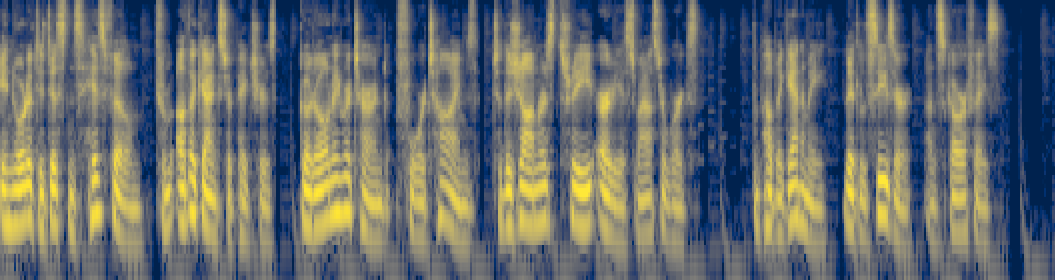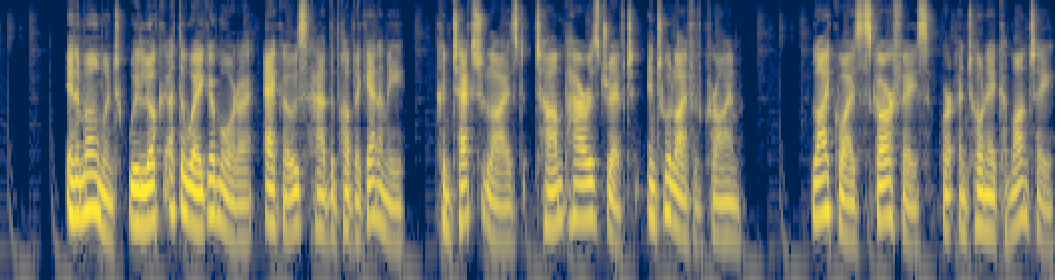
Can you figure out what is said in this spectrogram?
in order to distance his film from other gangster pictures, Garrone returned four times to the genre's three earliest masterworks the Public Enemy, Little Caesar, and Scarface. In a moment, we look at the way Gomorrah echoes how The Public Enemy contextualized Tom Power's drift into a life of crime. Likewise, Scarface, where Antonio Camonte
